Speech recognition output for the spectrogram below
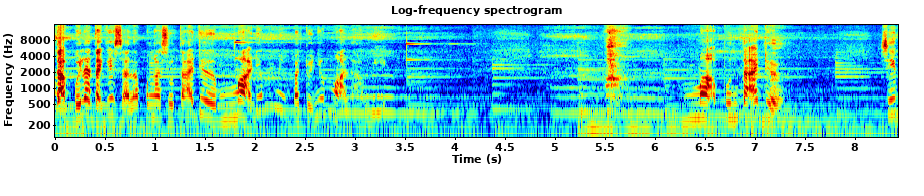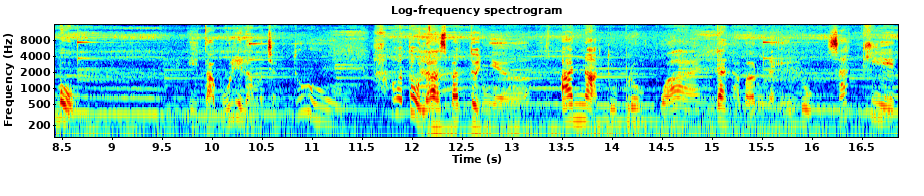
Tak apalah, tak kisahlah pengasuh tak ada. Mak dia mana? Patutnya mak lah ambil. Mak pun tak ada. Sibuk. Eh, tak bolehlah macam tu. Awak tahulah sepatutnya anak tu perempuan dah lah baru nak elok sakit.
